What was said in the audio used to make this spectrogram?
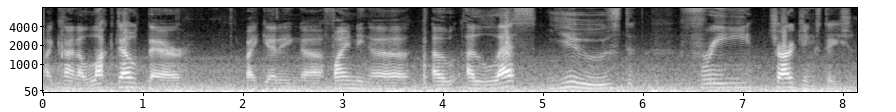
I kind of lucked out there by getting uh, finding a, a, a less used free charging station.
